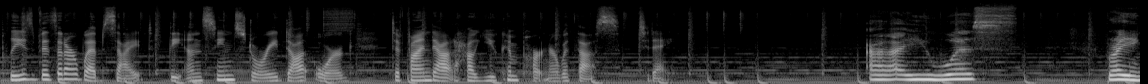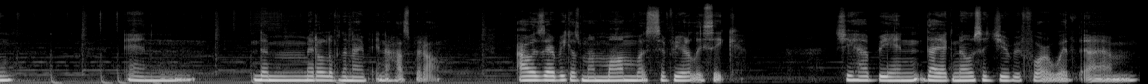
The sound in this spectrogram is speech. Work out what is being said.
Please visit our website, theunseenstory.org, to find out how you can partner with us today. I was praying in the middle of the night in a hospital. I was there because my mom was severely sick. She had been diagnosed a year before with um,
